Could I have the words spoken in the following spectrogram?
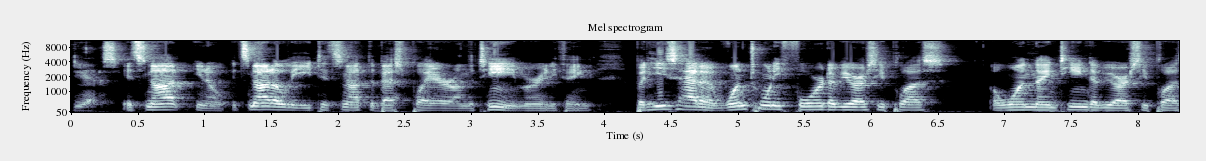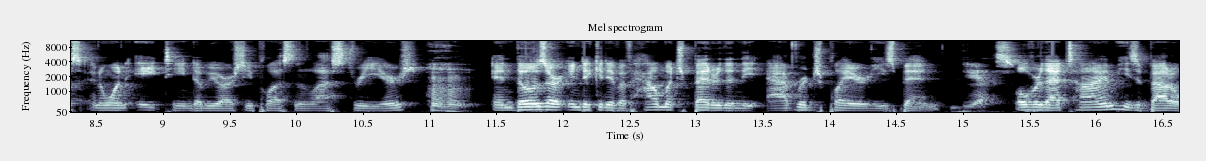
yes, It's not, you know, it's not elite. It's not the best player on the team or anything. But he's had a 124 WRC plus, a 119 WRC plus, and a 118 WRC plus in the last three years. Mhm. And those are indicative of how much better than the average player he's been yes, over that time, he's about a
